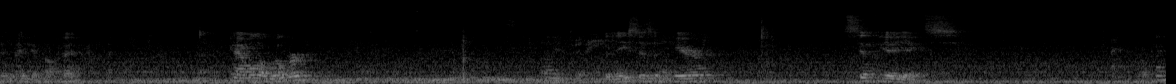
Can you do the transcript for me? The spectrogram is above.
Didn't make it, okay. Pamela Wilbur. Denise isn't here. Cynthia Yates. Okay.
